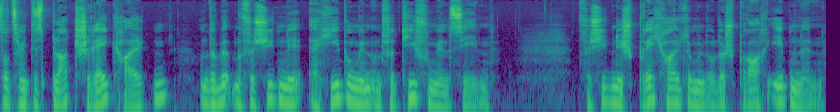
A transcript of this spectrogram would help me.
sozusagen das Blatt schräg halten und da wird man verschiedene Erhebungen und Vertiefungen sehen. Verschiedene Sprechhaltungen oder Sprachebenen.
